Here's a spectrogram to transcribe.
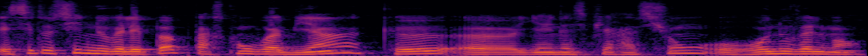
et c'est aussi une nouvelle époque parce qu'on voit bien qu'il euh, y a une aspiration au renouvellement.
